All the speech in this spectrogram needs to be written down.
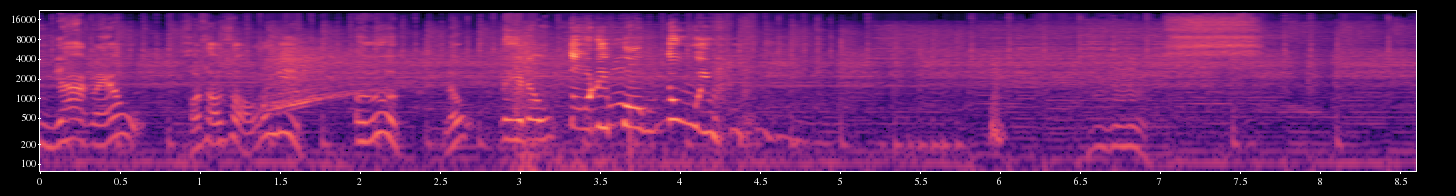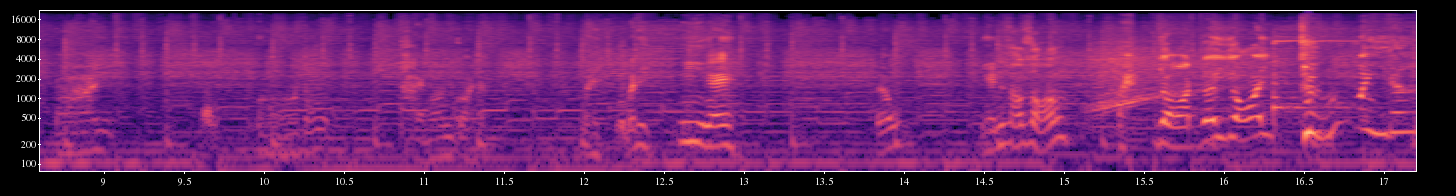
ยู่ยากแล้ว ขอเสาสองบ้างดิเออ แล้วเรโน่ตัวได้มองด้วยมไปอ๋อต้องถ่ายบอลก่อนอะมาดิมาดินี่ไง แล้วเห็นเสาสองไปหยอดย้อยๆ ถึงไม่ได้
